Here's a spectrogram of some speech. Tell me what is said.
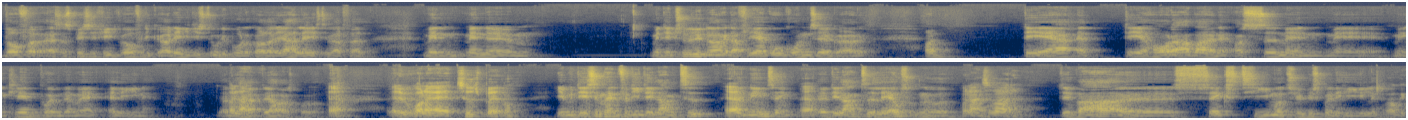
hvorfor, altså specifikt, hvorfor de gør det, ikke i de studieprotokoller, jeg har læst i hvert fald. Men, men, øhm, men det er tydeligt nok, at der er flere gode grunde til at gøre det. Og det er, at det er hårdt arbejde at sidde med en, med, med en klient på MDMA alene. Og Hvor det, har, det har jeg også prøvet. ja. Er det på grund af tidsspændet? Jamen det er simpelthen fordi, det er lang tid. Ja. Det er den ene ting. Ja. Ja. Det er lang tid at lave sådan noget. Hvor lang tid var det? Det var øh, 6 timer typisk med det hele. Okay.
